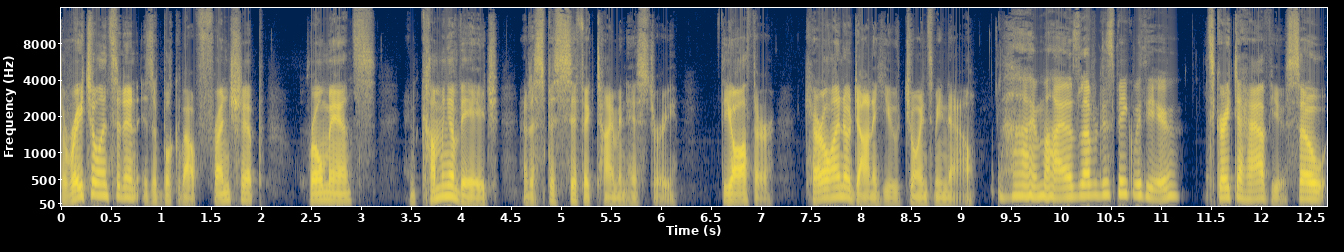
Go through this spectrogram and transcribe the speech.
The Rachel Incident is a book about friendship, romance, and coming of age at a specific time in history. The author, Caroline O'Donoghue, joins me now. Hi, Miles. Lovely to speak with you. It's great to have you. So,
